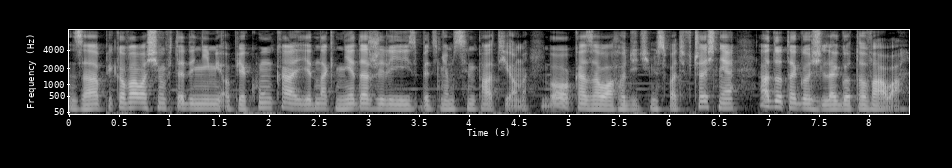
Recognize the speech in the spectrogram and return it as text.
Zaopiekowała się wtedy nimi opiekunka, jednak nie darzyli jej zbytnią sympatią, bo kazała chodzić im spać wcześnie, a do tego źle gotowała.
